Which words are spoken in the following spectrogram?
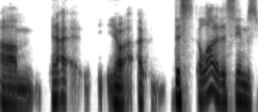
um, and I, you know, I, this a lot of this seems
